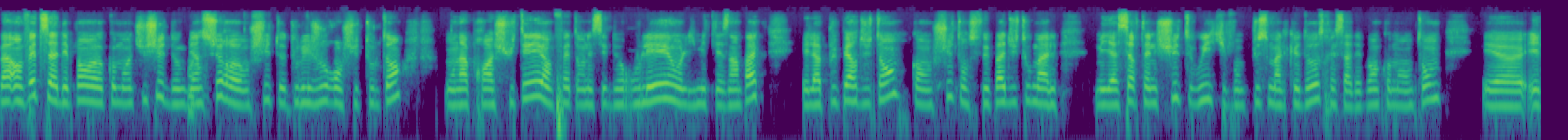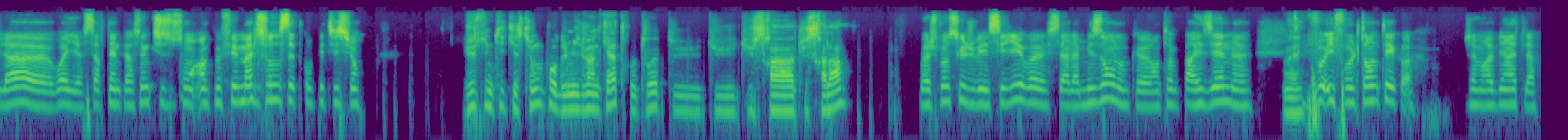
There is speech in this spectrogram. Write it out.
Bah, en fait, ça dépend comment tu chutes. Donc, bien sûr, on chute tous les jours, on chute tout le temps. On apprend à chuter. En fait, on essaie de rouler, on limite les impacts. Et la plupart du temps, quand on chute, on ne se fait pas du tout mal. Mais il y a certaines chutes, oui, qui font plus mal que d'autres et ça dépend comment on tombe. Et, là, ouais, il y a certaines personnes qui se sont un peu fait mal sur cette compétition. Juste une petite question pour 2024. Toi, tu, seras, tu seras là? Bah, je pense que je vais essayer. Ouais, c'est à la maison, donc en tant que parisienne, il, faut, il faut le tenter. quoi. J'aimerais bien être là.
